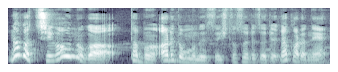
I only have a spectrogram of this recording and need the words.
なんか違うのが多分あると思うんですよ人それぞれ。だからね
